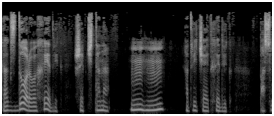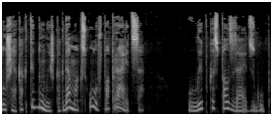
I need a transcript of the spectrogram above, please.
«Как здорово, Хедвиг!» — шепчет она. «Угу», — отвечает Хедвиг. «Послушай, а как ты думаешь, когда Макс Улов поправится?» Улыбка сползает с губ.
